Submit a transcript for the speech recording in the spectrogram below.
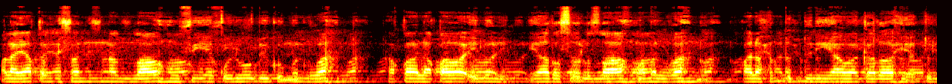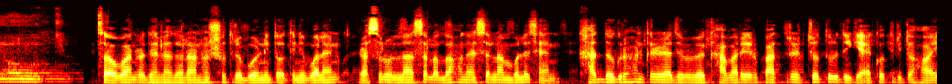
وليقذفن الله في قلوبكم الوهن. فقال قائل يا رسول الله وما الوهن؟ قال حب الدنيا وكراهية الموت. সৌবান রদিয়াল্লাহ সূত্রে বর্ণিত, তিনি বলেন রাসুল্লাহ সাল্লাম বলেছেন, খাদ্য গ্রহণকারীরা যেভাবে খাবারের পাত্রের চতুর্দিকে একত্রিত হয়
